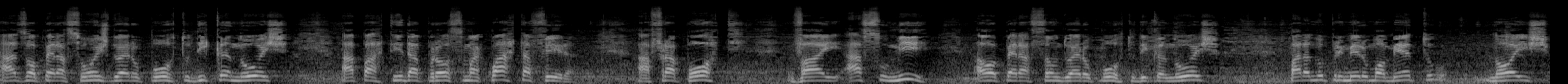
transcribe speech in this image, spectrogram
as operações do aeroporto de Canoas a partir da próxima quarta-feira. A Fraport vai assumir a operação do aeroporto de Canoas para, no primeiro momento, nós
